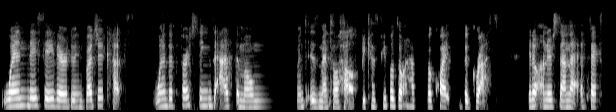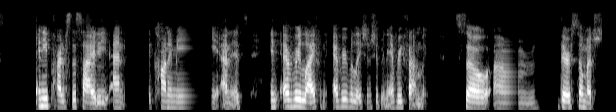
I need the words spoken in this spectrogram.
when they say they're doing budget cuts, one of the first things at the moment is mental health because people don't have quite the grasp. They don't understand that affects any part of society and economy and it's in every life, in every relationship, in every family. So um, there's so much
